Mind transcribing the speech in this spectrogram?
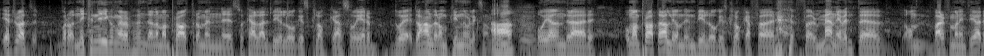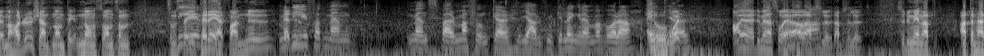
jag tror att vadå, 99 gånger av 100 när man pratar om en eh, så kallad biologisk klocka så är det, då, är, då handlar det om kvinnor liksom. Ja. Och jag undrar, och man pratar aldrig om en biologisk klocka för, för män, jag vet inte om varför man inte gör det, men har du känt någon sån som, som Det säger är- till dig att fan nu... Men det är ju för att män, mäns sperma funkar jävligt mycket längre än vad våra ägg Sure. gör. Ja, ja, du menar så ja, ja. absolut, absolut. Så du menar att, att den här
